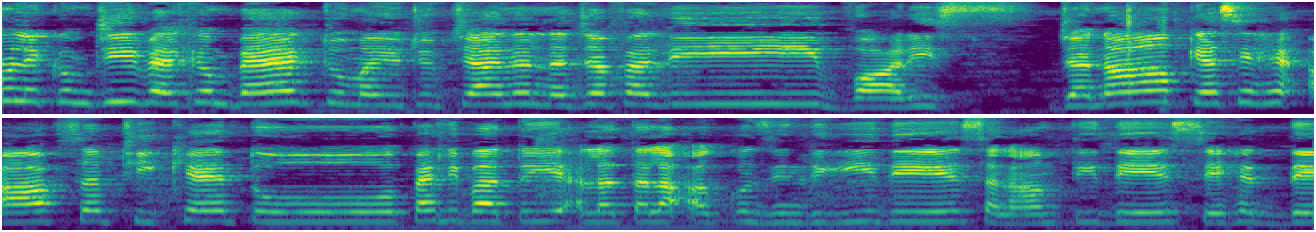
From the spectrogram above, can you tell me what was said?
वालेकुम जी welcome back to my YouTube channel Najaf Ali Waris जनाब, कैसे हैं आप? सब ठीक हैं? तो पहली बात तो ये अल्लाह ताला आपको ज़िंदगी दे, सलामती दे, सेहत दे,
